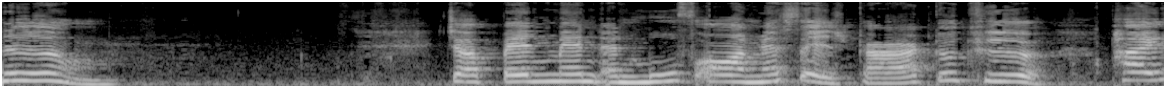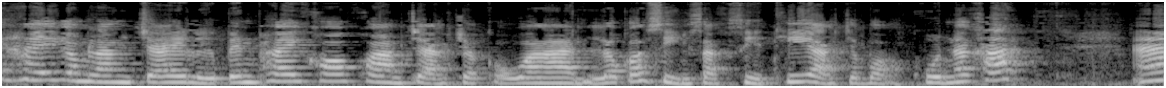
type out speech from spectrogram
หนึ่งจะเป็น Men and Move On Message Card ก็คือ ไพ่ให้กำลังใจหรือเป็นไพ่ข้อความจากจักรวาล แล้วก็สิ่งศักดิ์สิทธิ์ที่อยากจะบอกคุณนะคะอ่า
